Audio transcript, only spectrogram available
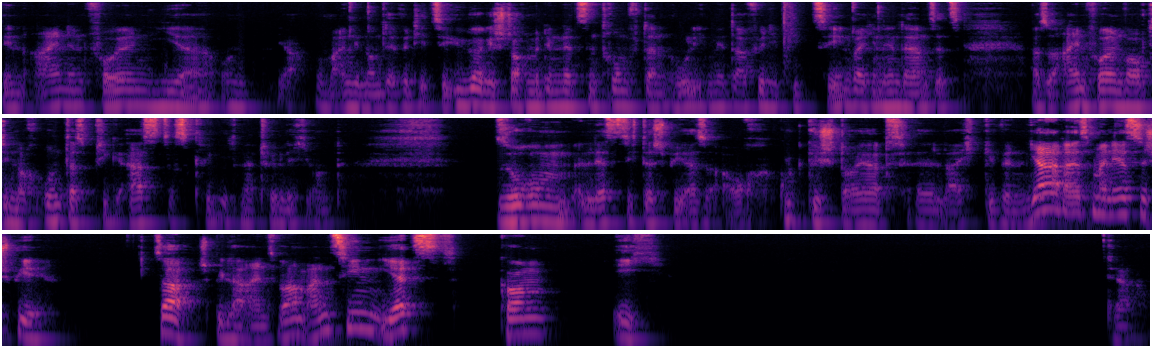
den einen vollen hier, und ja, um angenommen, der wird jetzt hier übergestochen mit dem letzten Trumpf, dann hole ich mir dafür die Pik 10, weil ich in der Hinterhand sitze. Also einen vollen braucht die noch und das Pik Ass, das kriege ich natürlich, und so rum lässt sich das Spiel also auch gut gesteuert äh, leicht gewinnen. Ja, da ist mein erstes Spiel. So, Spieler 1, warm anziehen, jetzt komm ich. Tja,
